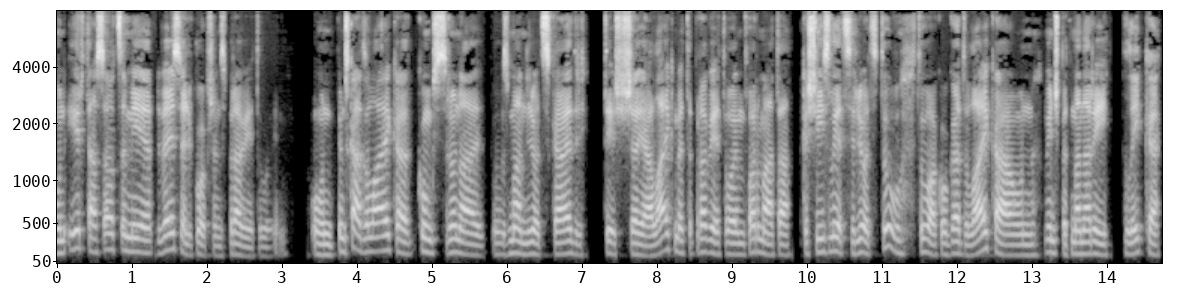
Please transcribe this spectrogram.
un ir tā saucamie dvēseļu kopšanas pravietojumi. Un pirms kāda laika kungs runāja uz mani ļoti skaidri tieši šajā laikmeta pravietojuma formātā, ka šīs lietas ir ļoti tuvu, tuvāko gadu laikā, un viņš pat man arī lika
